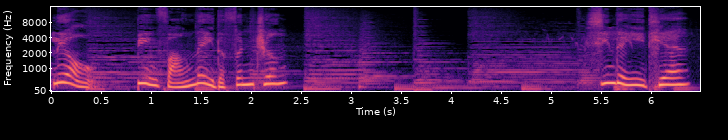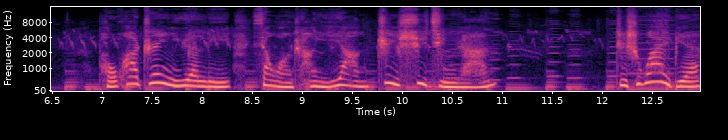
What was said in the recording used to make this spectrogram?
六，病房内的纷争。新的一天，童话镇医院里像往常一样秩序井然，只是外边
